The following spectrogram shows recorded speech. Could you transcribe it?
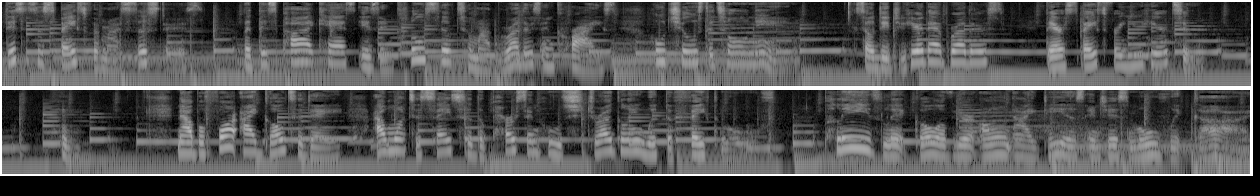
this is a space for my sisters, but this podcast is inclusive to my brothers in Christ who choose to tune in. So, did you hear that, brothers? There's space for you here too. Hmm. now, before I go today, I want to say to the person who's struggling with the faith move please let go of your own ideas and just move with God.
